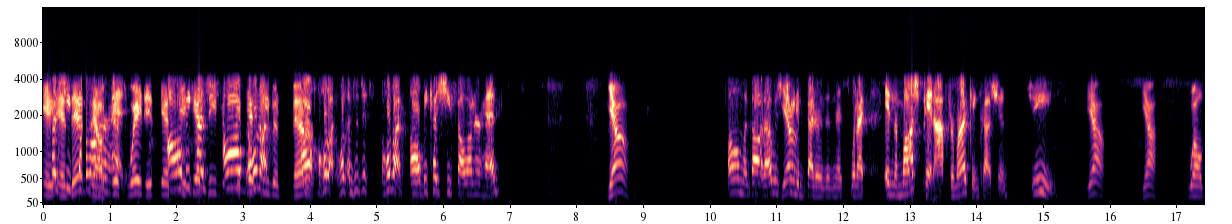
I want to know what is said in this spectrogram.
and, and then now wait, it gets All it because- gets even all- it gets even better. Uh, hold on, hold on, just- hold on. All because she fell on her head. yeah, Oh my God, I was Yeah. treated better than this when I in the mosh pit after my concussion. Jeez. Yeah, yeah. Well,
